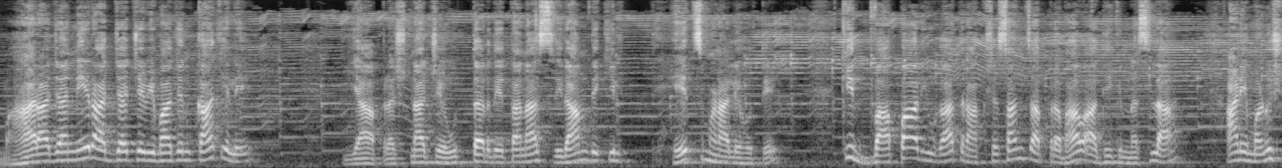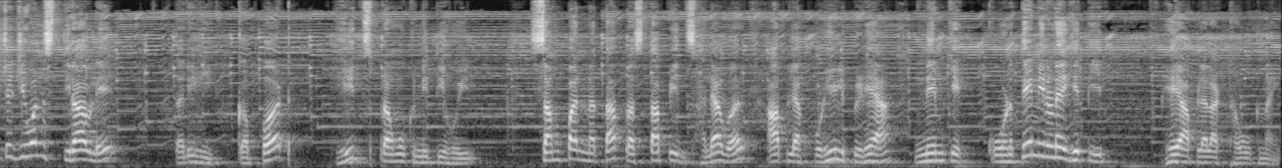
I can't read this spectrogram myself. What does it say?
महाराजांनी राज्याचे विभाजन का केले? या प्रश्नाचे उत्तर देताना श्रीराम देखील हेच म्हणाले होते की द्वापार युगात राक्षसांचा प्रभाव अधिक नसला आणि मनुष्य जीवन स्थिरावले तरीही कपट हीच प्रमुख नीती होईल. संपन्नता प्रस्थापित झाल्यावर आपल्या पुढील पिढ्या नेमके कोणते निर्णय घेतील? हे आपल्याला ठाऊक नाही.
